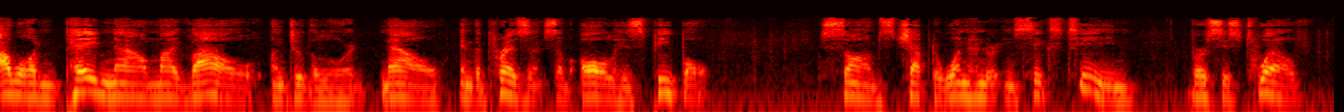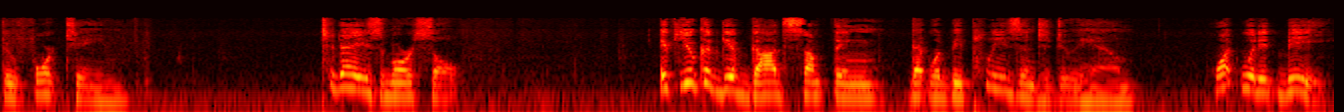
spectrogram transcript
I will pay now my vow unto the Lord, now in the presence of all his people. Psalms chapter 116 verses 12 through 14. Today's morsel. If you could give God something that would be pleasing to him, what would it be?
